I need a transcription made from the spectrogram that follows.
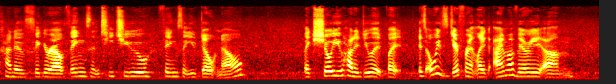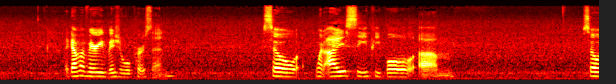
kind of figure out things and teach you things that you don't know. Like show you how to do it but it's always different. Like i'm a very um like i'm a very visual person. So when i see people um so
